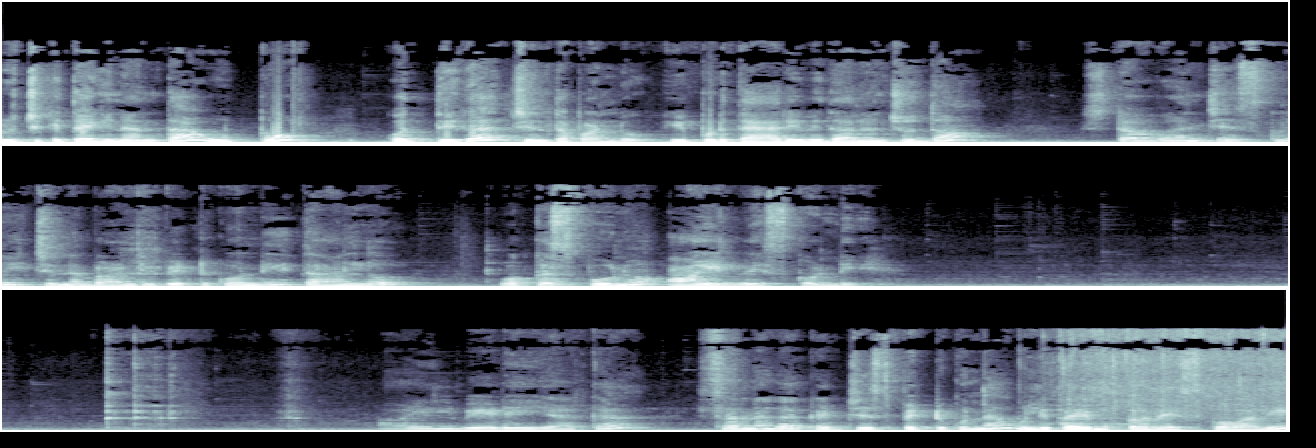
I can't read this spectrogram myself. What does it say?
రుచికి తగినంత ఉప్పు కొద్దిగా చింతపండు. ఇప్పుడు తయారీ విధానం చూద్దాం. స్టవ్ ఆన్ చేసుకుని చిన్న బాండి పెట్టుకోండి. దానిలో ఒక స్పూను ఆయిల్ వేసుకోండి. ఆయిల్ వేడయ్యాక సన్నగా కట్ చేసి పెట్టుకున్న ఉల్లిపాయ ముక్కలు వేసుకోవాలి.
